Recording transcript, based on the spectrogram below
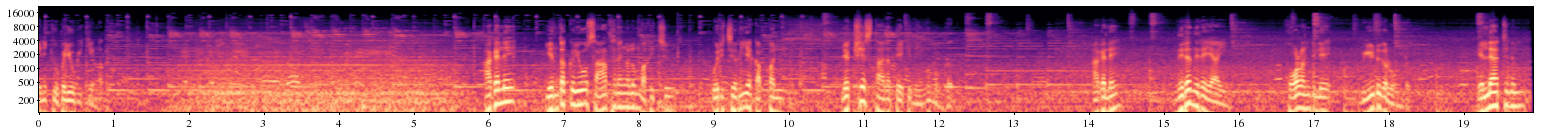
എനിക്ക് ഉപയോഗിക്കേണ്ടത്. അകലെ എന്തൊക്കെയോ സാധനങ്ങളും വഹിച്ച് ഒരു ചെറിയ കപ്പൽ ലക്ഷ്യസ്ഥാനത്തേക്ക് നീങ്ങുന്നുണ്ട്. അകലെ നിരനിരയായി ഹോളണ്ടിലെ വീടുകളുണ്ട്. എല്ലാറ്റിനും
